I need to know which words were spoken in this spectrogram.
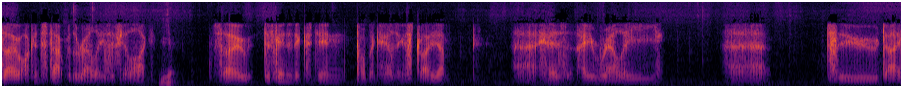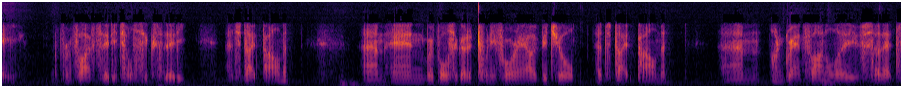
so I can start with the rallies if you like. Yep. So Defend and Extend Public Housing Australia uh, has a rally uh, today from 5.30 till 6.30 at State Parliament. Um, and we've also got a 24-hour vigil at State Parliament um, on grand final eve. So that's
